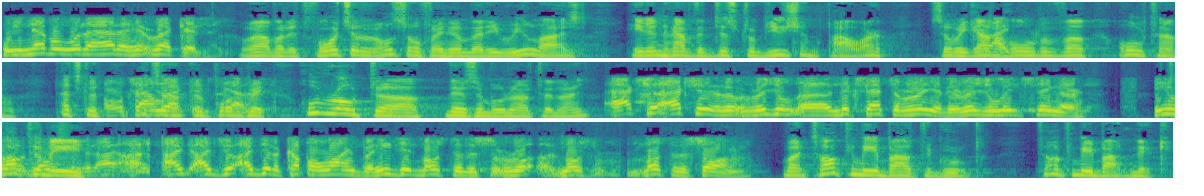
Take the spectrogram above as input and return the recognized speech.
we never would have had a hit record. Well, but it's fortunate also for him that he realized he didn't have the distribution power, so he got right. a hold of uh, Old Town. That's good. Old Town That's Records, important. Great. Who wrote uh, "There's a Moon Out Tonight"? Actually, actually, the original uh, Nick Santamaria, the original lead singer. He Talk to me. I, I, I, I, did a couple lines, but he did most of the most most of the song. But talk to me about the group. Talk to me about Nick.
